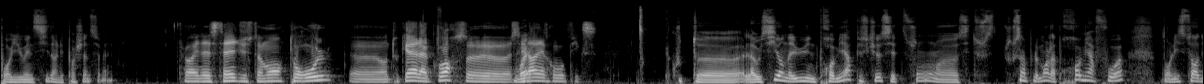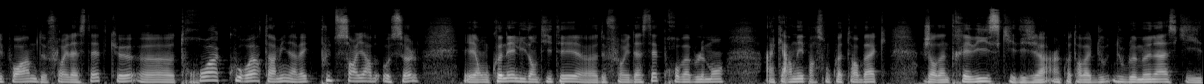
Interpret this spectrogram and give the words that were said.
pour UNC dans les prochaines semaines. Florida State, justement, tout roule. Euh, en tout cas, la course, ça a l'air d'être au fixe. Écoute, euh, là aussi, on a eu une première, puisque c'est euh, tout, simplement la première fois dans l'histoire du programme de Florida State que euh, trois coureurs terminent avec plus de 100 yards au sol. Et on connaît l'identité de Florida State, probablement incarnée par son quarterback Jordan Travis, qui est déjà un quarterback double menace, qui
